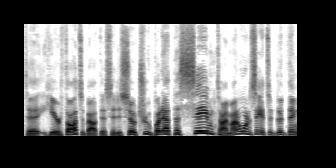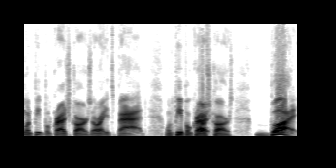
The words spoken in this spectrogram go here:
to hear thoughts about this. It is so true, but at the same time, I don't want to say it's a good thing when people crash cars. All right, it's bad when people crash Right. cars, but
